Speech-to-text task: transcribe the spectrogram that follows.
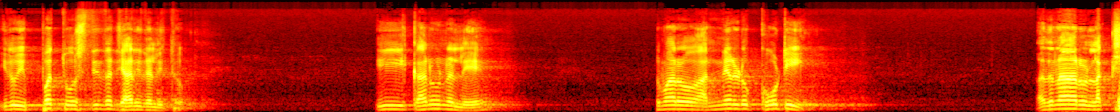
ಇದು ಇಪ್ಪತ್ತು ವರ್ಷದಿಂದ ಜಾರಿನಲ್ಲಿತ್ತು. ಈ ಕಾನೂನಲ್ಲಿ ಸುಮಾರು ಹನ್ನೆರಡು ಕೋಟಿ ಹದಿನಾರು ಲಕ್ಷ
